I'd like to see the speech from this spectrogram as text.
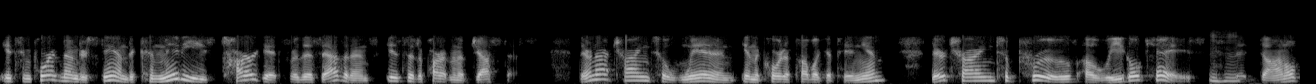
It's important to understand the committee's target for this evidence is the Department of Justice. They're not trying to win in the court of public opinion. They're trying to prove a legal case mm-hmm. that Donald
